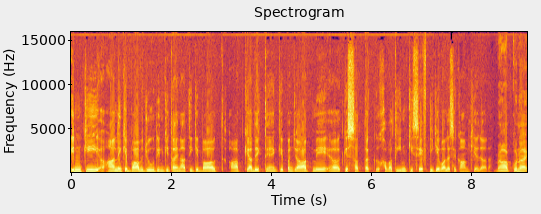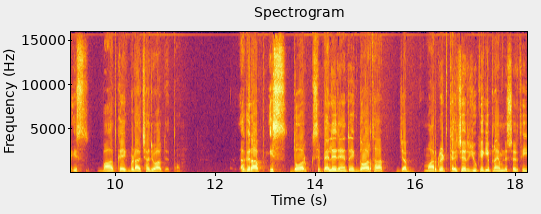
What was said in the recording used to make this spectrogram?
इनकी आने के बावजूद इनकी तैनाती के बाद आप क्या देखते हैं कि पंजाब में किस हद तक ख़वान की सेफ्टी के हवाले से काम किया जा रहा है? मैं आपको ना इस बात का एक बड़ा अच्छा जवाब देता हूँ। अगर आप इस दौर से पहले जाएँ तो एक दौर था जब मार्गरेट थैचर यूके की प्राइम मिनिस्टर थी।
